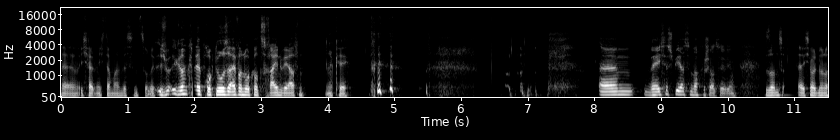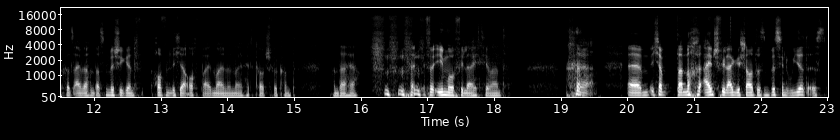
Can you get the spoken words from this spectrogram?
äh, ich halte mich da mal ein bisschen zurück. Ich, kann keine Prognose einfach nur kurz reinwerfen. Okay. Ähm, welches Spiel hast du noch geschaut, Silvio? Sonst, äh, ich wollte nur noch kurz einwerfen, dass Michigan hoffentlich ja auch bald mal einen neuen Headcoach bekommt. Von daher. für, für Imo vielleicht jemand. ja. Ähm, ich habe dann noch ein Spiel angeschaut, das ein bisschen weird ist.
